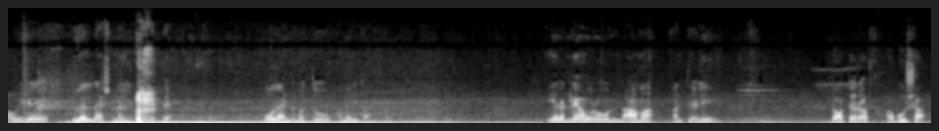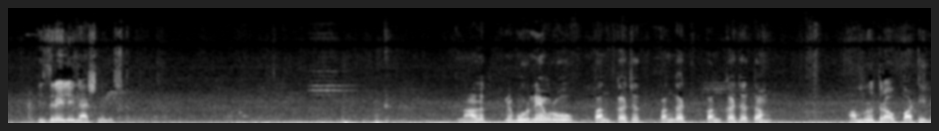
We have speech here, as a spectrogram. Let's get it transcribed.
ಅವರಿಗೆ ಡ್ಯುಯಲ್ ನ್ಯಾಷನಲಿಟಿ ಇರುತ್ತೆ. ಪೋಲ್ಯಾಂಡ್ ಮತ್ತು ಅಮೆರಿಕ. ಎರಡನೇ ಅವರು ನಾಮ ಅಂಥೇಳಿ ಡಾಟರ್ ಆಫ್ ಹಬೂಷಾ ಇಸ್ರೇಲಿ ನ್ಯಾಷನಲಿಸ್ಟ್. ನಾಲ್ಕನೇ, ಮೂರನೇ ಅವರು ಪಂಕಜ ಪಂಕಜ್, ಪಂಕಜತಂ ಅಮೃತರಾವ್ ಪಾಟೀಲ್,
